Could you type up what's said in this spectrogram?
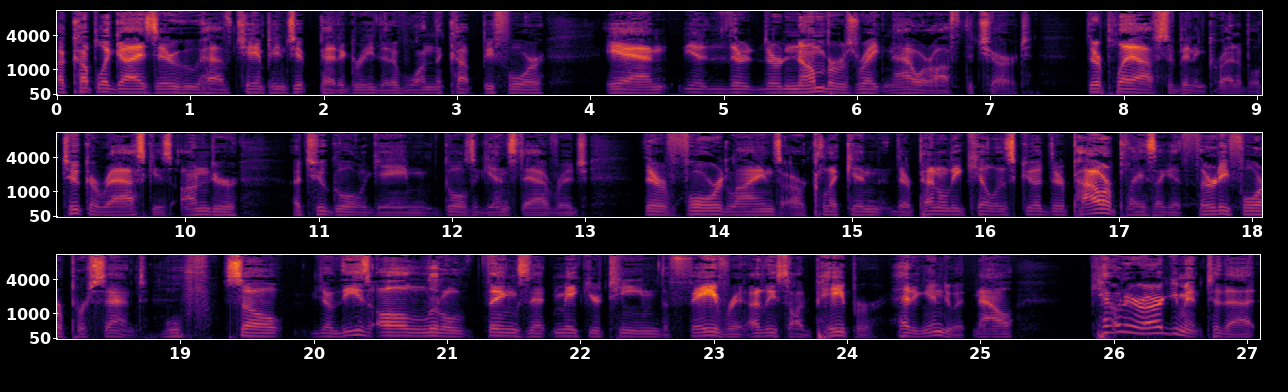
a couple of guys there who have championship pedigree that have won the cup before, and you know, their their numbers right now are off the chart. Their playoffs have been incredible. Tuukka Rask is under a two goal a game, goals against average. Their forward lines are clicking. Their penalty kill is good. Their power plays like at thirty four percent. So, you know, these all little things that make your team the favorite, at least on paper, heading into it. Now, counter argument to that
